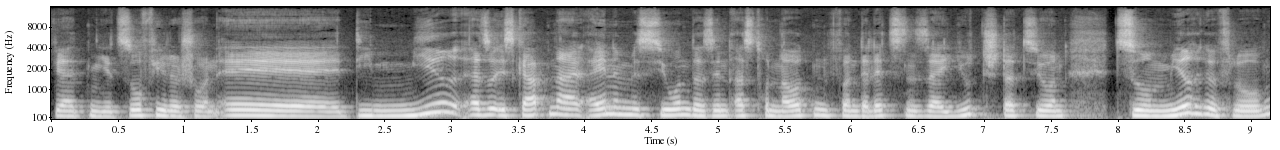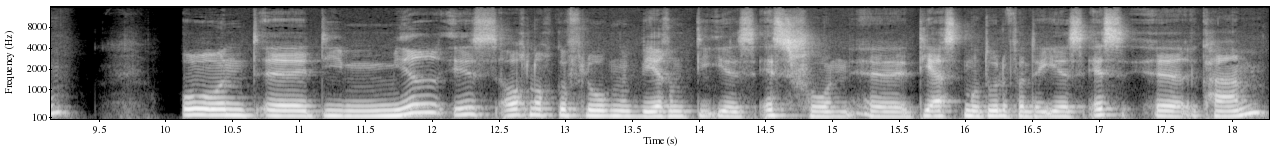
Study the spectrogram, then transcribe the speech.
wir hatten jetzt so viele schon. Äh, die Mir, also es gab eine, eine Mission, da sind Astronauten von der letzten Sayut-Station zur Mir geflogen. Und äh, die Mir ist auch noch geflogen, während die ISS schon, äh, die ersten Module von der ISS äh, kamen.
